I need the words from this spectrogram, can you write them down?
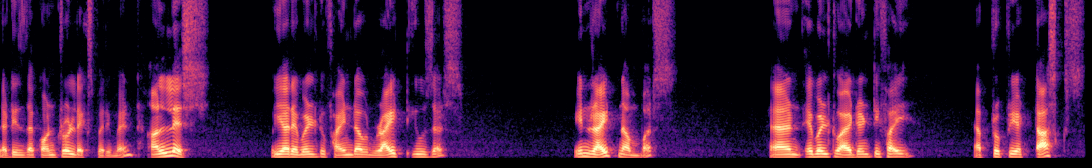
that is the controlled experiment unless we are able to find out right users in right numbers and able to identify appropriate tasks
